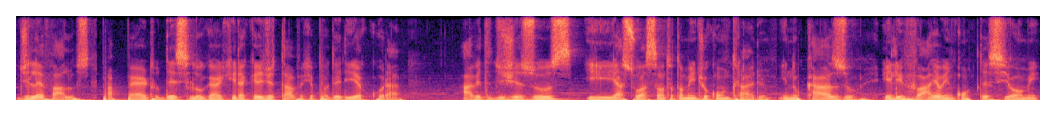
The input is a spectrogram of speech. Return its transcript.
de levá-los para perto desse lugar que ele acreditava que poderia curar a vida de Jesus e a sua ação é totalmente o contrário. E no caso, ele vai ao encontro desse homem,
